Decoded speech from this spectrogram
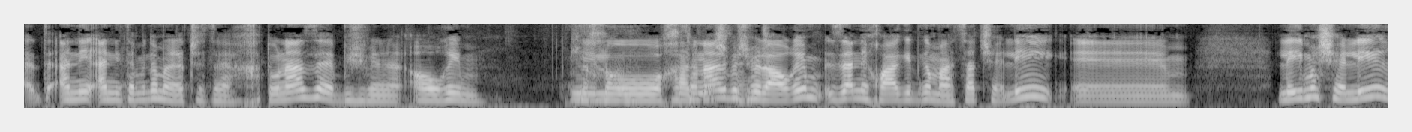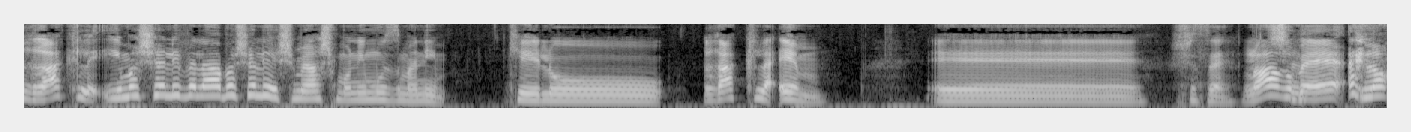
אני, אני תמיד אומרת שזה, חתונה זה בשביל ההורים. נכון, כאילו, חד חתונה זה. בשביל ההורים, זה אני יכולה להגיד גם מהצד שלי. אמ, לאימא שלי, רק לאימא שלי ולאבא שלי יש 180 מוזמנים. כאילו, רק להם. אה, שזה לא ש- הרבה. לא,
